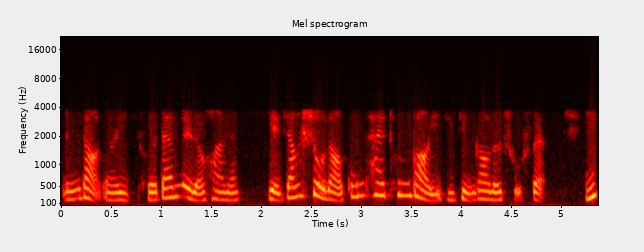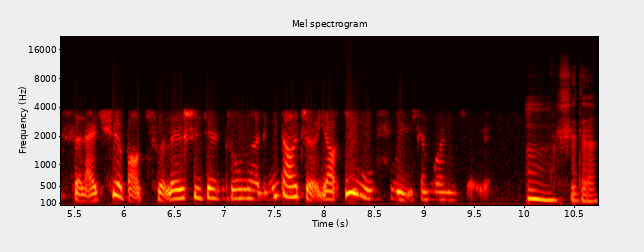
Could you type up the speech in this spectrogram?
领导呢和单位的话呢，也将受到公开通报以及警告的处分，以此来确保此类事件中呢领导者要义务赋予相关的责任。嗯，是的。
